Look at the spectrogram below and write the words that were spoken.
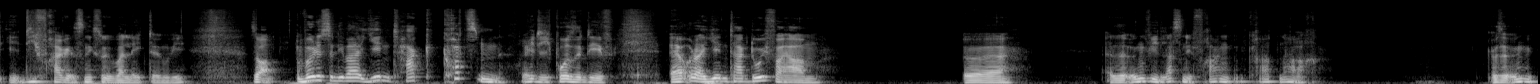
die, die Frage ist nicht so überlegt irgendwie. So, würdest du lieber jeden Tag kotzen? Richtig positiv. Äh, oder jeden Tag Durchfall haben? Äh, also irgendwie lassen die Fragen gerade nach. Also irgendwie.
